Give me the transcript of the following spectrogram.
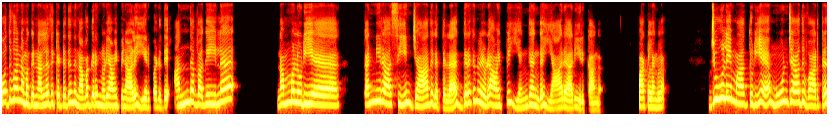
பொதுவா நமக்கு நல்லது, கெட்டது இந்த நவகிரகங்களுடைய அமைப்பினால ஏற்படுது. அந்த வகையில நம்மளுடைய கன்னிராசியின் ஜாதகத்தில் ஜாதகத்துல கிரகங்களோட அமைப்பு எங்கெங்க, யார் யார் இருக்காங்க? பார்க்கலாங்களா? ஜூலை மாதத்துடைய மூன்றாவது வாரத்துல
